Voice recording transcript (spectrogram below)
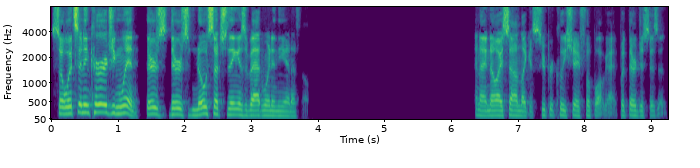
So it's an encouraging win. There's there's no such thing as a bad win in the NFL. And I know I sound like a super cliche football guy, but there just isn't.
